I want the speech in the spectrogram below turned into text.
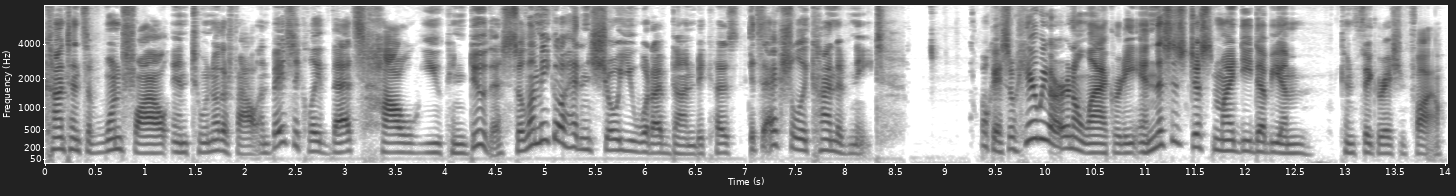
contents of one file into another file. And basically that's how you can do this. So let me go ahead and show you what I've done because it's actually kind of neat. Okay, so here we are in Alacritty, and this is just my DWM configuration file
